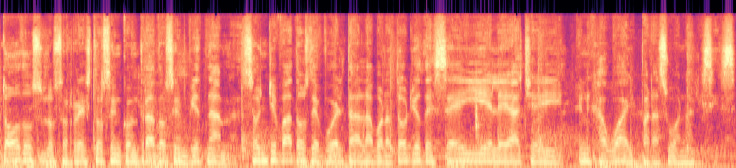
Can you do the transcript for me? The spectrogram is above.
Todos los restos encontrados en Vietnam son llevados de vuelta al laboratorio de CILHI en Hawái para su análisis.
